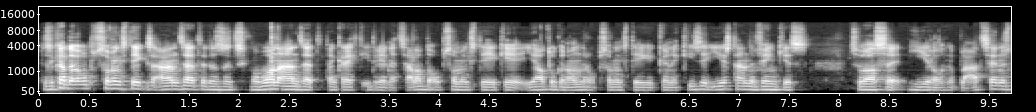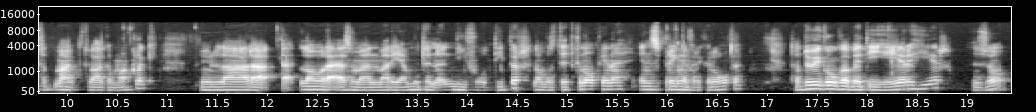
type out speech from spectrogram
Dus ik ga de opsommingstekens aanzetten. Dus als ik ze gewoon aanzet, dan krijgt iedereen hetzelfde opsommingsteken. Je had ook een ander opsommingsteken kunnen kiezen. Hier staan de vinkjes zoals ze hier al geplaatst zijn, dus dat maakt het wel gemakkelijk. Nu, Lara, eh, Laura, Esma en Maria moeten een niveau dieper. Dat was dit knopje, inspringen, vergroten. Dat doe ik ook al bij die heren hier. Zo,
